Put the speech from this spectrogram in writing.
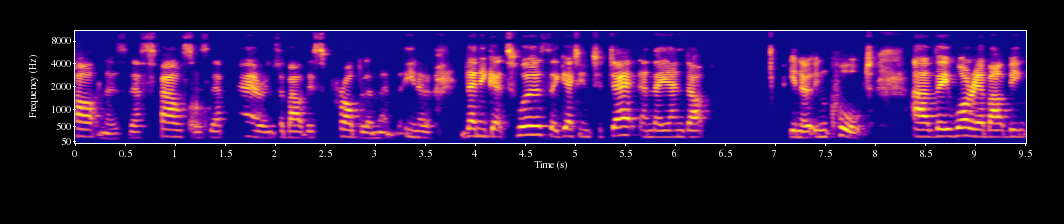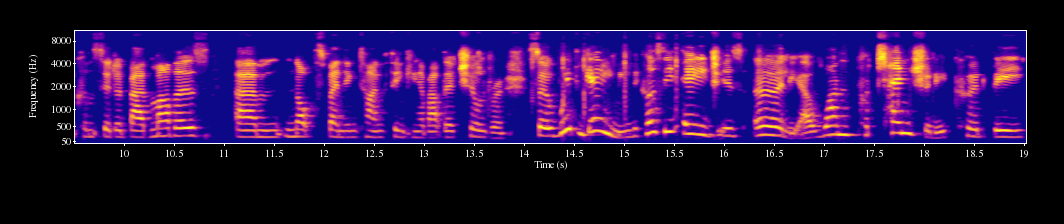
partners, their spouses, oh. their parents about this problem. And, you know, then it gets worse, they get into debt and they end up, you know, in court. Uh, they worry about being considered bad mothers, um, not spending time thinking about their children. So with gaming, because the age is earlier, one potentially could be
